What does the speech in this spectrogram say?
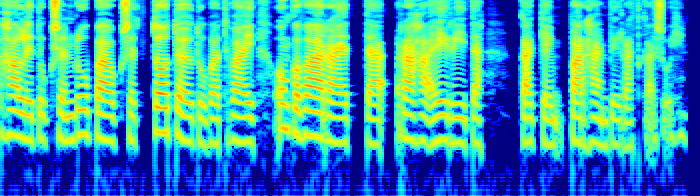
hallituksen lupaukset toteutuvat vai onko vaara, että raha ei riitä kaikkein parhaimpiin ratkaisuihin?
